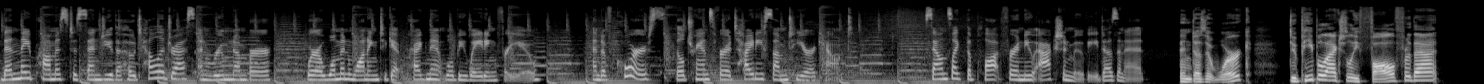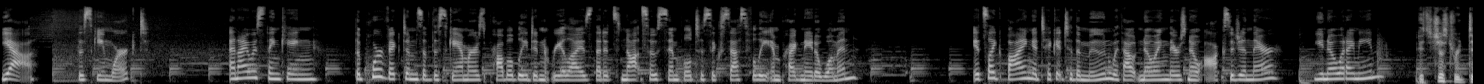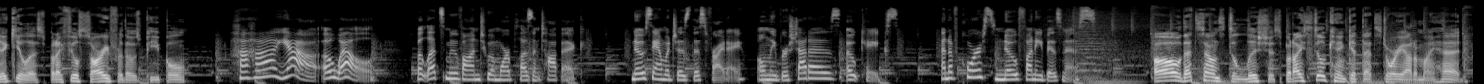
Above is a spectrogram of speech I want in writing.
Then they promise to send you the hotel address and room number where a woman wanting to get pregnant will be waiting for you. And of course, they'll transfer a tidy sum to your account. Sounds like the plot for a new action movie, doesn't it? And does it work? Do people actually fall for that? Yeah, the scheme worked. And I was thinking, the poor victims of the scammers probably didn't realize that it's not so simple to successfully impregnate a woman. It's like buying a ticket to the moon without knowing there's no oxygen there. You know what I mean? It's just ridiculous, but I feel sorry for those people. Haha, yeah, oh well. But let's move on to a more pleasant topic. No sandwiches this Friday, only bruschettas, oatcakes, and of course, no funny business. Oh, that sounds delicious, but I still can't get that story out of my head.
